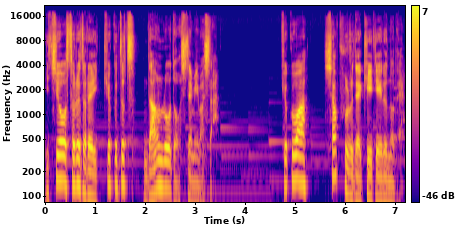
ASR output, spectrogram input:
一応それぞれ1曲ずつダウンロードしてみました。曲はシャッフルで聴いているので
